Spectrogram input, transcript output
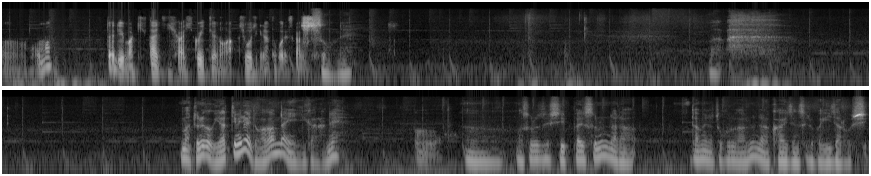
あ、うん、思ったより、まあ、期待値が低いっていうのが正直なところですかね。そうね。まあとにかくやってみないと分かんないからね。うんうん。まあそれで失敗するんなら、ダメなところがあるんなら改善すればいいだろうし。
